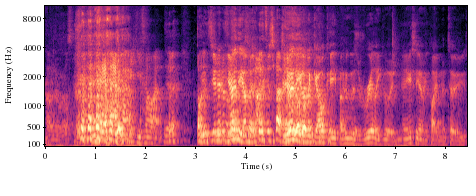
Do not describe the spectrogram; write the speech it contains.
I don't know what else. Nicky's height. yeah. You know- you know the other- It's you know the other goalkeeper who was really good, and he actually only played in the twos,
